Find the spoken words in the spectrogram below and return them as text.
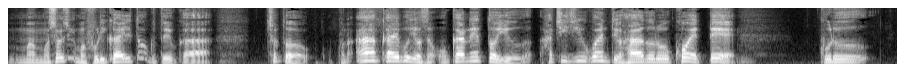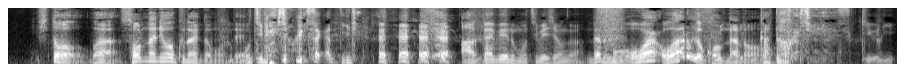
まあもう正直もう振り返りトークというか、ちょっと、このアーカイブ、要するにお金という85円というハードルを超えて来る人はそんなに多くないと思うんで。モチベーションが下がってきてる。アーカイブへのモチベーションが。だってもう終わ終わるよ、こんなの。ガタ落ちです、急に。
